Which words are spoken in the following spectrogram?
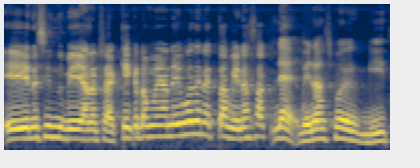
ඒන සිදු මේ යන ට්‍රැක් එකටම යනවද නැත්තම් වෙනසක්? නෑ වෙනස්ම ගීත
